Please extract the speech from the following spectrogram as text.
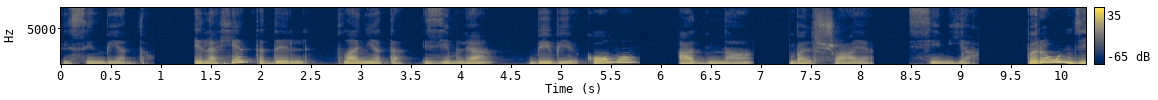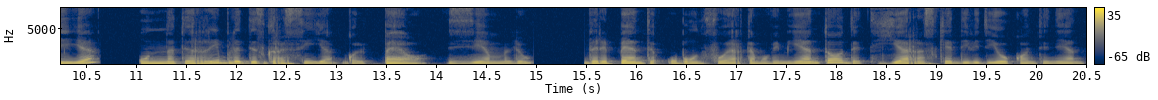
y sin viento. Y la gente del planeta Земля vivía como одна большая семья. Pero un día una terrible desgracia golpeó Землю de repente hubo un fuerte movimiento de tierras que dividió el continente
